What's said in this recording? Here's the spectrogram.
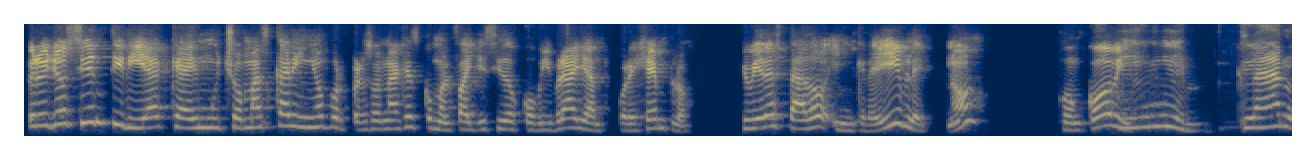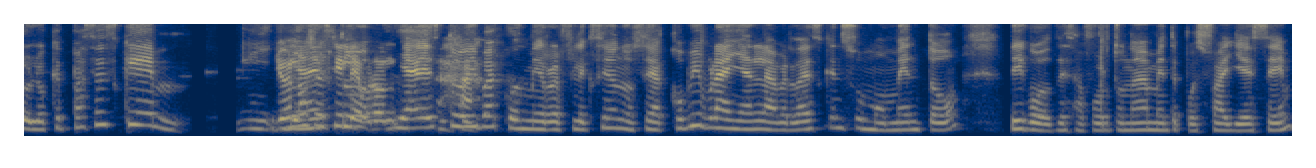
pero yo sentiría que hay mucho más cariño por personajes como el fallecido Kobe Bryant, por ejemplo, que hubiera estado increíble, ¿no? Con Kobe. Sí, claro, lo que pasa es que y yo no sé si LeBron. Ya esto iba con mi reflexión, o sea, Kobe Bryant, la verdad es que en su momento, digo, desafortunadamente pues fallece,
